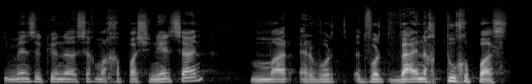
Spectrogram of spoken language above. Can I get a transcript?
mensen kunnen zeg maar gepassioneerd zijn, maar er wordt, het wordt weinig toegepast.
